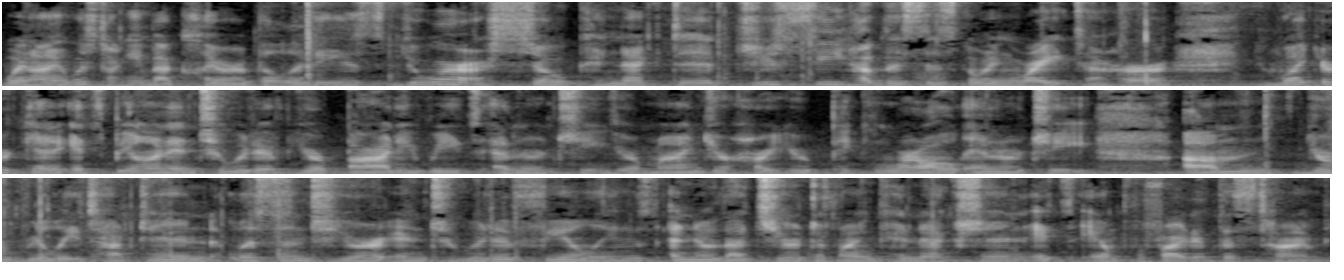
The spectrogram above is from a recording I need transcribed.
when I was talking about clair abilities, you are so connected. Do you see how this is going right to her? What you're getting, it's beyond intuitive. Your body reads energy, your mind, your heart, you're picking, we're all energy. Um, you're really tapped in. Listen to your intuitive feelings and know that's your divine connection. It's amplified at this time.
